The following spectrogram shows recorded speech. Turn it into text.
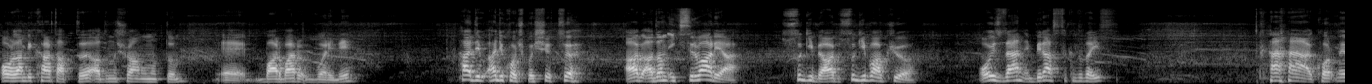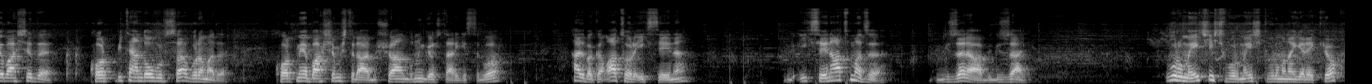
Oradan bir kart attı. Adını şu an unuttum. Ee, Barbar varili. Hadi hadi koçbaşı. Tüh. Abi adam iksir var ya. Su gibi abi. Su gibi akıyor. O yüzden biraz sıkıntıdayız. Haha korkmaya başladı. Kork bir tane de vursa vuramadı. Korkmaya başlamıştır abi. Şu an bunun göstergesi bu. Hadi bakalım at oraya X yayını. X yayını atmadı. Güzel abi güzel. Vurma hiç hiç vurma hiç vurmana gerek yok.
